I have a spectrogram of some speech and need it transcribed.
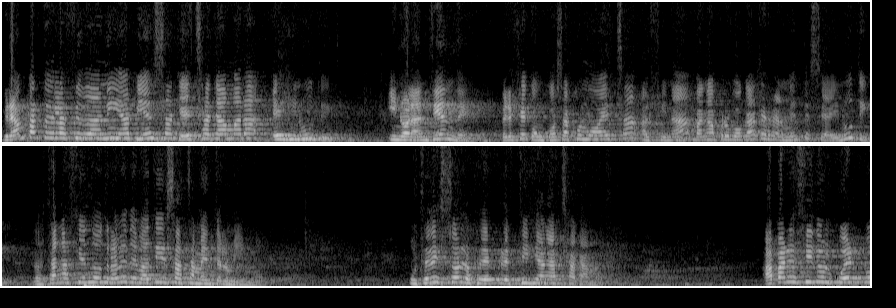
Gran parte de la ciudadanía piensa que esta Cámara es inútil y no la entiende, pero es que con cosas como esta al final van a provocar que realmente sea inútil. Lo están haciendo otra vez debatir exactamente lo mismo. Ustedes son los que desprestigian a esta Cámara. Ha aparecido el cuerpo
